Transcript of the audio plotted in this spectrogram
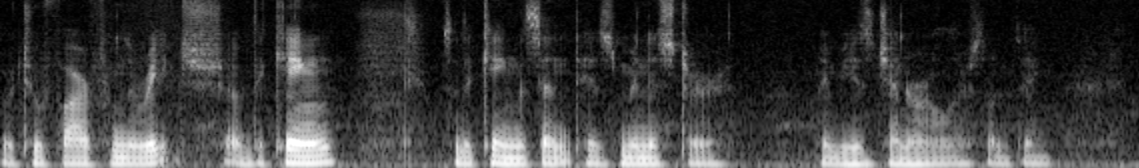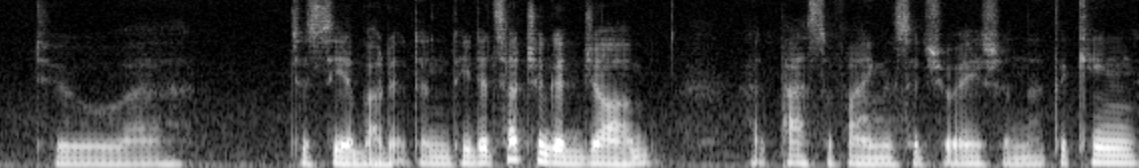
were too far from the reach of the king, so the king sent his minister, maybe his general or something, to uh, to see about it. And he did such a good job at pacifying the situation that the king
